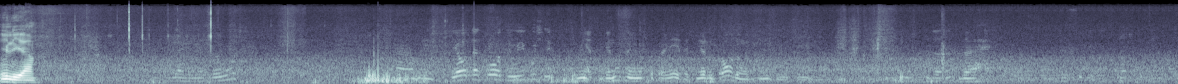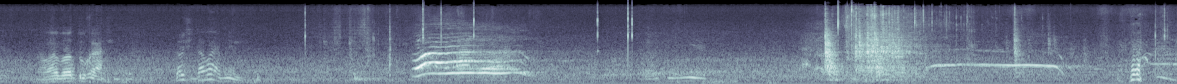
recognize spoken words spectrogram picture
Илья. меня зовут. Я вот этот провод не уебусь, нет? Нет, тебе нужно немножко проверить, то есть между проводом и нитью Да, да? Да. Давай, братуха. Короче, давай, блин. Ha ha.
